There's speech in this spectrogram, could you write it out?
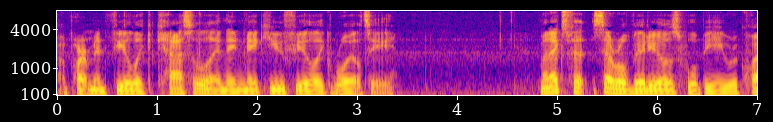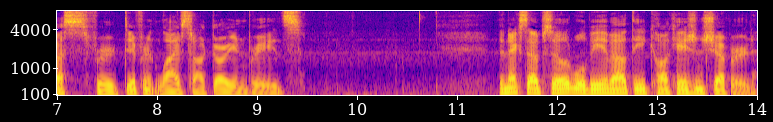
apartment feel like a castle and they'd make you feel like royalty. My next several videos will be requests for different livestock guardian breeds. The next episode will be about the Caucasian Shepherd.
